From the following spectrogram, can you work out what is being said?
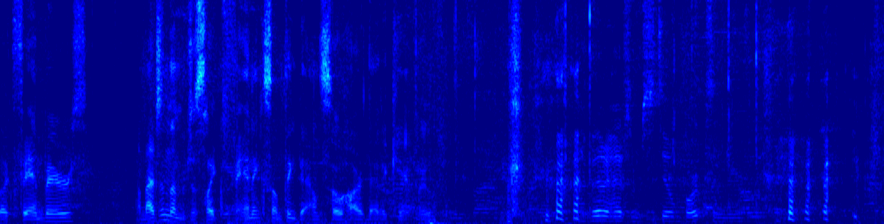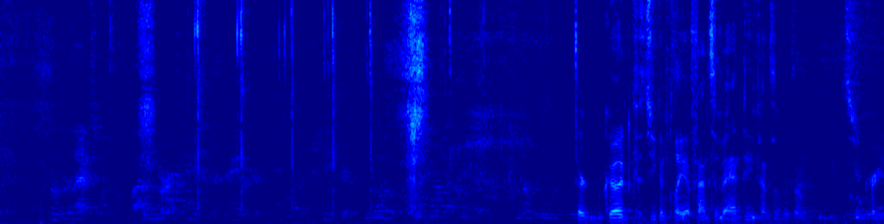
You like fan bears? Imagine them just like fanning something down so hard that it can't move. I better have some steel borks in there. They're good because you can play offensive and defensive with them. It's crazy.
